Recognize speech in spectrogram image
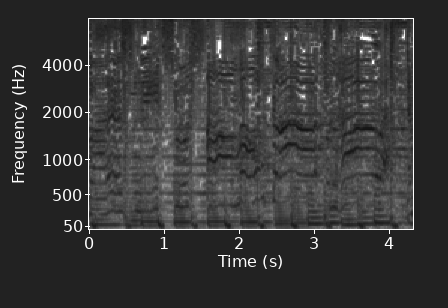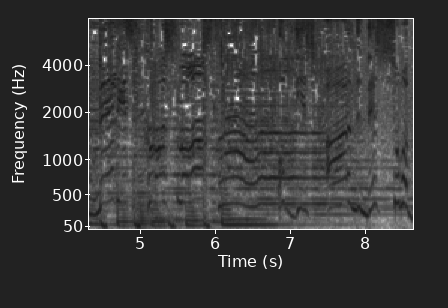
Maar is nie soos almal daar van haar. Nou met is Kosmos klaar. Op die aarde dis so 'n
